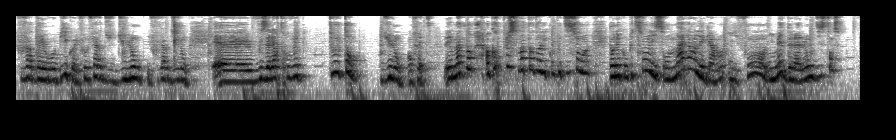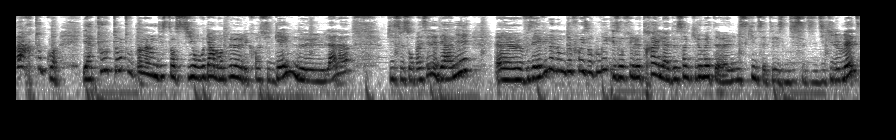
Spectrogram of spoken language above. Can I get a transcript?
faut faire de l'aérobie, quoi. il faut faire du, long, il faut faire du long. Euh, vous allez retrouver tout le temps du long en fait. Et maintenant, encore plus maintenant dans les compétitions. Hein. Dans les compétitions, ils sont malins les gars. Ils font, ils mettent de la longue distance partout quoi. Il y a tout le temps, tout le temps la longue distance. Si on regarde un peu les CrossFit Games de Lala, qui se sont passés les derniers. Euh, vous avez vu le nombre de fois ils ont couru? Ils ont fait le trail là, de 5 km, euh, Miskin c'était 10, 10 km.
